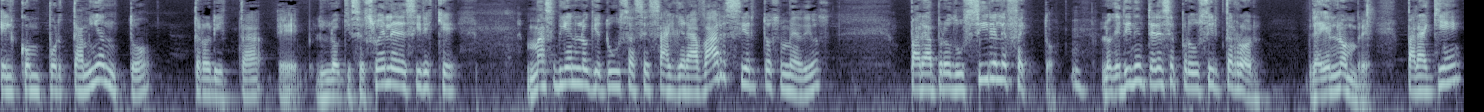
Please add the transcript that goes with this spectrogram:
el comportamiento terrorista, eh, lo que se suele decir es que más bien lo que tú usas es agravar ciertos medios para producir el efecto. Lo que tiene interés es producir terror, de ahí el nombre. ¿Para qué?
